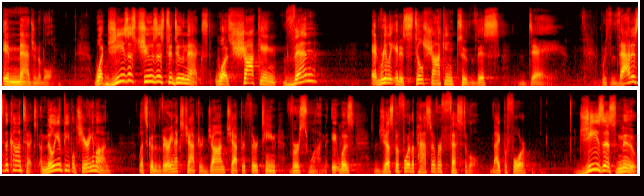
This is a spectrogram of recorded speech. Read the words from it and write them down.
imaginable. What Jesus chooses to do next was shocking then, and really it is still shocking to this day. With that as the context, a million people cheering him on, let's go to the very next chapter, John chapter 13, verse 1. It was just before the Passover festival, night before. Jesus knew.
